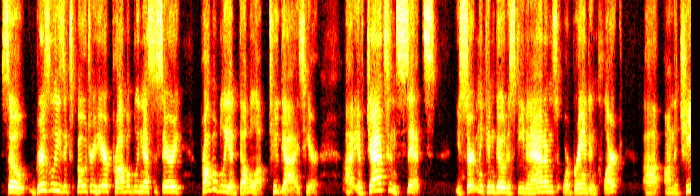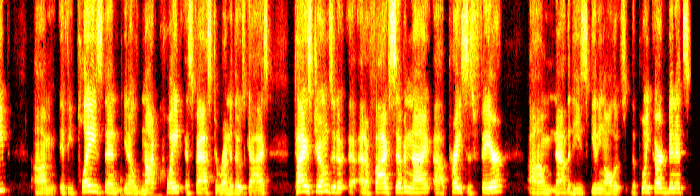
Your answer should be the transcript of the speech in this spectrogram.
So Grizzlies exposure here probably necessary. Probably a double up, two guys here. Uh, if Jackson sits, you certainly can go to Steven Adams or Brandon Clarke uh, on the cheap. Um, if he plays, then you know not quite as fast to run to those guys. Tyus Jones at a at a five seven nine uh, price is fair. Um, now that he's getting all those the point guard minutes,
